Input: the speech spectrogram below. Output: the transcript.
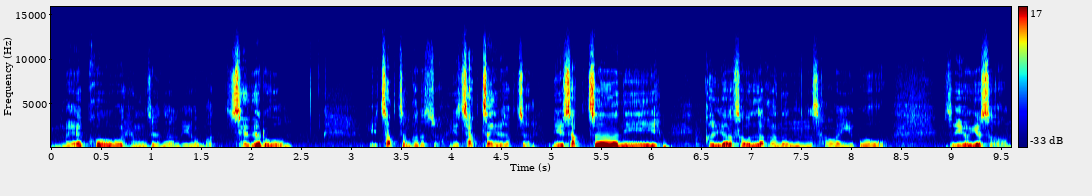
음, 에코 형제는 이거 뭐 제대로 이 작전 걸었죠. 이 작전이 작전. 이 작전이 걸려서 올라가는 상황이고 이제 여기서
